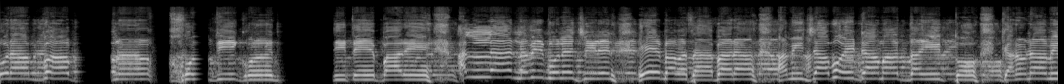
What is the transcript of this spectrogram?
ওর আব্বা আপনার ক্ষতি করে দিতে পারে। আল্লাহ নবী বলেছিলেন, এ বাবা সাহাবারা, আমি যাব, এটা আমার দায়িত্ব। কেননা আমি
